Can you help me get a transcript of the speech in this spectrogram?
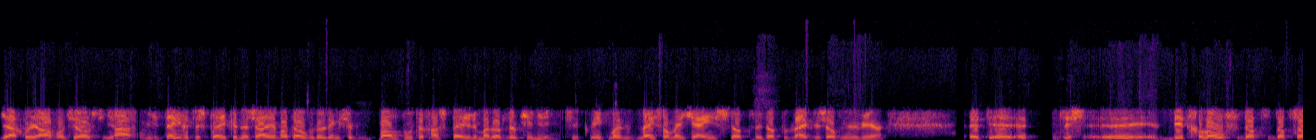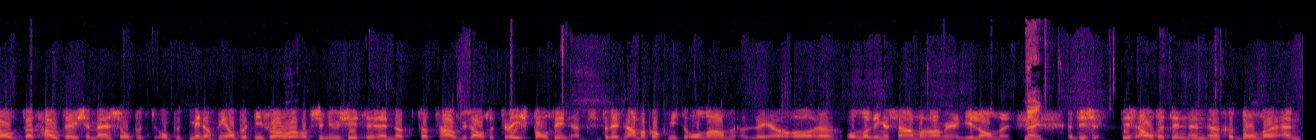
Ja, goedenavond Joost. Ja, om je tegen te spreken, dan zou je wat over de linkse band moeten gaan spelen. Maar dat lukt je niet. Dus ik, ik ben het meestal met je eens. Dat, dat blijkt dus ook nu weer. Het, uh, het is, uh, dit geloof, dat, dat, zal, dat houdt deze mensen op het, op het min of meer op het niveau waarop ze nu zitten. En dat, dat houdt dus altijd tweespalt in. Er is namelijk ook niet de uh, onderlinge samenhangen in die landen. Nee. Het is, het is altijd een, een, een gedonder en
